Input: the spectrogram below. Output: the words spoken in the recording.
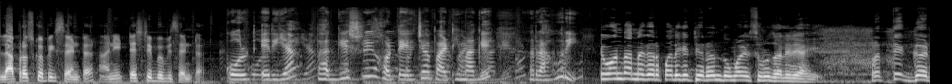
लॅप्रोस्कोपिक सेंटर आणि test tube baby centre court area Bhagyashree हॉटेलच्या पाठीमागे राहुरी. श्रीगोंदा नगरपालिकेची रणधुमाळी सुरू झालेली आहे. प्रत्येक गट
